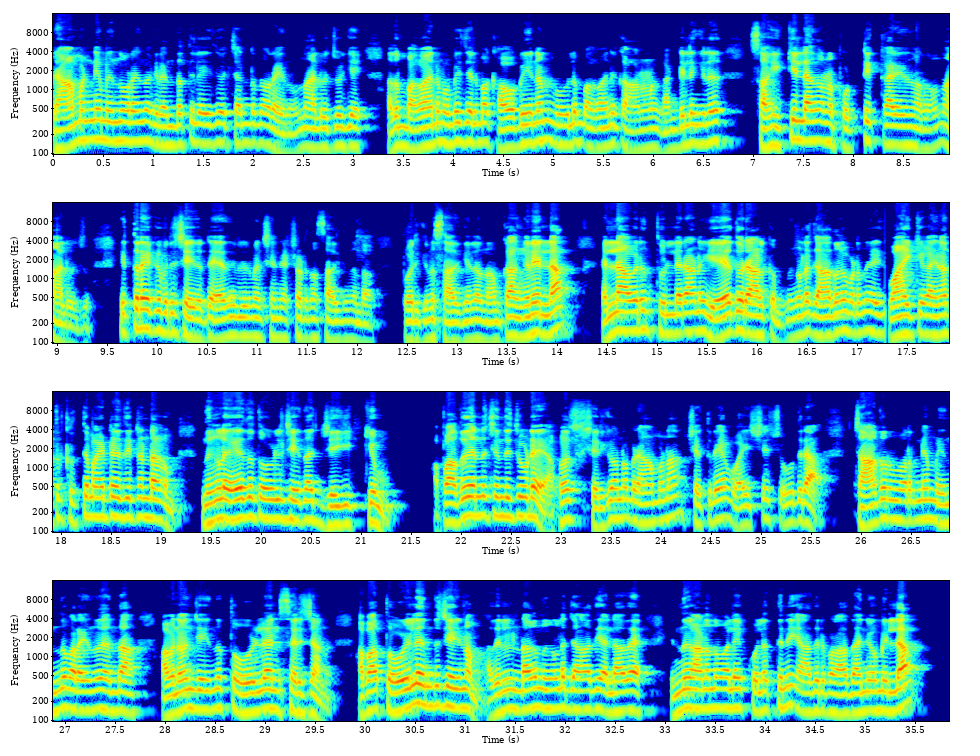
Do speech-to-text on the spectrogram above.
ബ്രാഹ്മണ്യം എന്ന് പറയുന്ന ഗ്രന്ഥത്തിൽ എഴുതി വെച്ചിട്ടുണ്ടെന്ന് പറയുന്നു. ഒന്ന് ആലോചിച്ച് നോക്കിയേ. അതും ഭഗവാന്റെ മുമ്പിൽ ചെല്ലുമ്പോൾ കൗപീനം നൂലും ഭഗവാന് കാണണം. കണ്ടില്ലെങ്കിൽ സഹിക്കില്ല എന്ന് പറഞ്ഞാൽ പൊട്ടിക്കരയെന്ന് പറഞ്ഞു ഒന്ന് ആലോചിച്ചു. ഇത്രയൊക്കെ ഇവർ ചെയ്തിട്ട് ഏതെങ്കിലും ഒരു മനുഷ്യനെ രക്ഷപ്പെടുത്താൻ സാധിക്കുന്നുണ്ടോ? ഇപ്പോൾ ഒരിക്കലും സാധിക്കില്ല. നമുക്ക് അങ്ങനെയല്ല. എല്ലാവരും തുല്യരാണ്. ഏതൊരാൾക്കും. നിങ്ങളുടെ ജാതകം എഴുതി വായിക്കുക. അതിനകത്ത് കൃത്യമായിട്ട് എഴുതിയിട്ടുണ്ടാകും. നിങ്ങൾ ഏത് തൊഴിൽ ചെയ്താൽ ജയിക്കും. അപ്പോൾ അത് തന്നെ ചിന്തിച്ചൂടെ. അപ്പോൾ ശരിക്കും പറഞ്ഞാൽ ബ്രാഹ്മണ ക്ഷത്രിയ വൈശ്യ ശൂദ്ര ചാതുർവർണ്യം എന്ന് പറയുന്നത് എന്താ? അവനവൻ ചെയ്യുന്ന തൊഴിലനുസരിച്ചാണ്. അപ്പോൾ ആ തൊഴിൽ എന്ത് ചെയ്യണം? അതിലുണ്ടാകും നിങ്ങളുടെ ജാതി. അല്ലാതെ ഇന്ന് കാണുന്ന പോലെ കുലത്തിന് യാതൊരു പ്രാധാന്യവുമില്ല.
